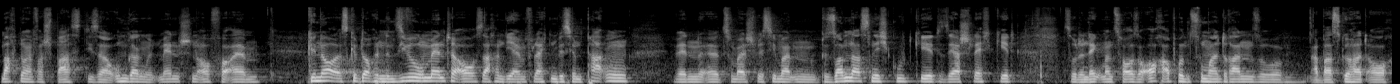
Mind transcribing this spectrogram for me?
macht mir einfach Spaß, dieser Umgang mit Menschen auch vor allem. Genau, es gibt auch intensive Momente, auch Sachen, die einem vielleicht ein bisschen packen wenn äh, zum Beispiel es jemandem besonders nicht gut geht, sehr schlecht geht, so dann denkt man zu Hause auch ab und zu mal dran, so, aber es gehört auch,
